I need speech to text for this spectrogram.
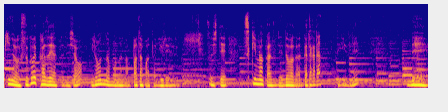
昨日すごい風やったでしょ？いろんなものがバタバタ揺れる。そして隙間風でドアがガタガタっていうね。で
